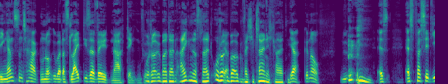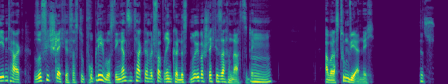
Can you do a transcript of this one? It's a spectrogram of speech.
den ganzen Tag nur noch über das Leid dieser Welt nachdenken würden. Oder über dein eigenes Leid oder Ja. über irgendwelche Kleinigkeiten. Ja, genau. Es, es passiert jeden Tag so viel Schlechtes, dass du problemlos den ganzen Tag damit verbringen könntest, nur über schlechte Sachen nachzudenken. Mhm. Aber das tun wir ja nicht. Das,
